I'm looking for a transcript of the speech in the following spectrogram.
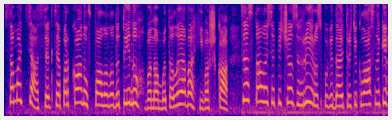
Саме ця секція паркану впала на дитину. Вона металева і важка. Це сталося під час гри, розповідають третєкласники.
